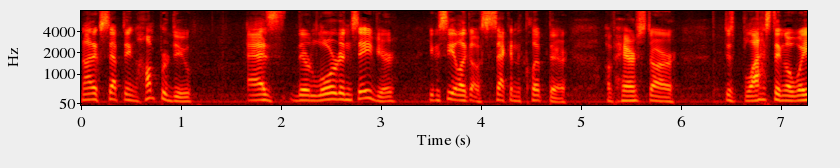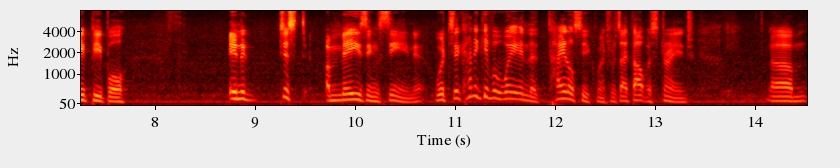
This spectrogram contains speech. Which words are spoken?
Not accepting Humperdoo as their Lord and Savior. You can see like a second clip there of Herr Starr just blasting away people in a just amazing scene, which they kind of give away in the title sequence, which I thought was strange. Um,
